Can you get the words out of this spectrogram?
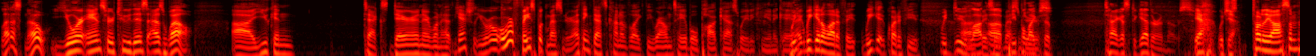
Let us know. your answer to this as well. Uh, you can text Darren. Everyone has yeah, actually, or, or Facebook Messenger. I think that's kind of like the roundtable podcast way to communicate. We- Like, We, get a lot of fa- we get quite a few. We do. Uh, a lot. Uh, people like to tag us together in those. Yeah, which is totally awesome.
